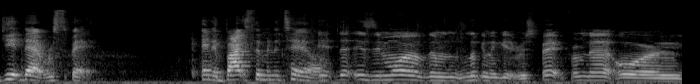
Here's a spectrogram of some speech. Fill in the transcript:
get that respect, and it bites them in the tail. It, is it more of them looking to get respect from that, or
